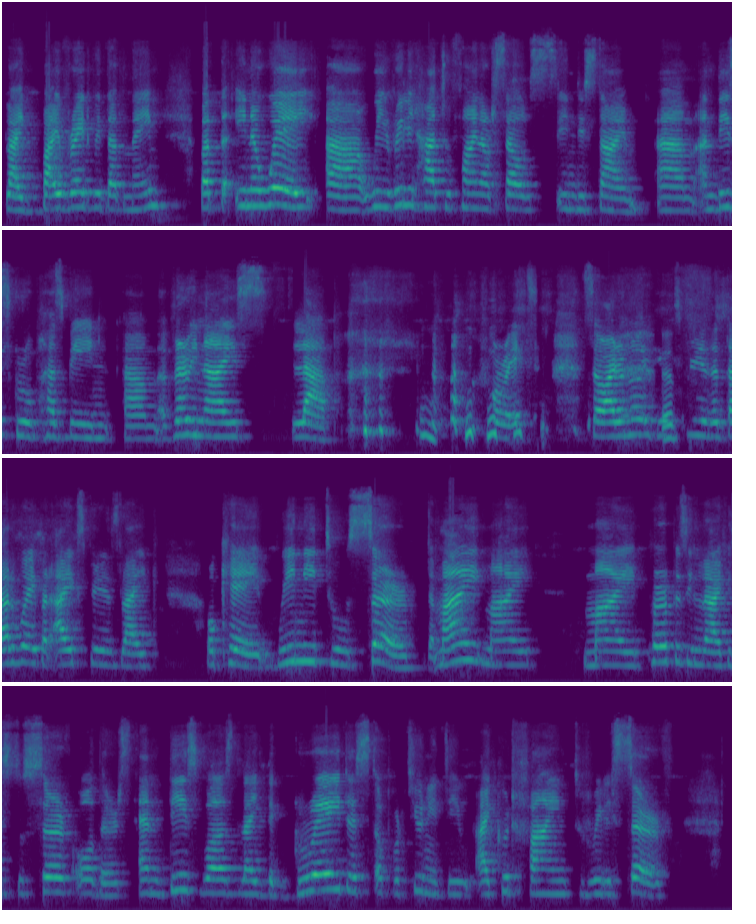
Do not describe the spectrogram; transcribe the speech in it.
like vibrate with that name. But in a way uh, we really had to find ourselves in this time. Um, and this group has been um, a very nice lab for it. So i don't know if you experience it that way but i experienced like okay we need to serve. My my my purpose in life is to serve others. And this was like the greatest opportunity i could find to really serve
